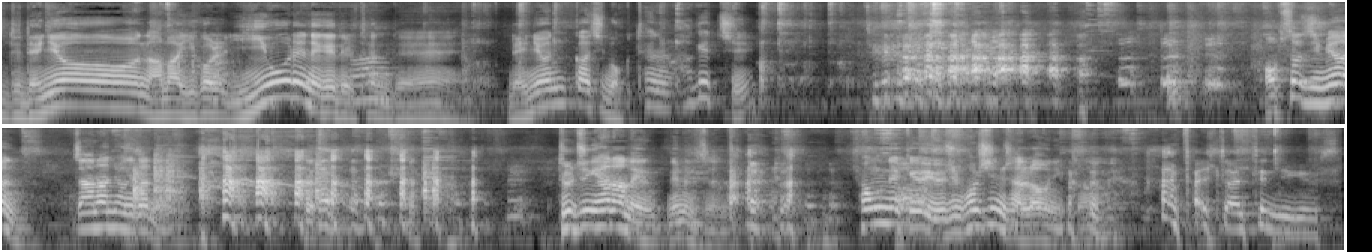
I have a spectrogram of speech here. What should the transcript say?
근데 내년 아마 이걸 2월에 내게 될 텐데 내년까지 먹텐을 하겠지? 없어지면 짠한 형이다 내. 둘 중에 하나 내, 내면 되잖아. 형 내게 요즘 훨씬 잘 나오니까. 말도 안 되는 얘기였어.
